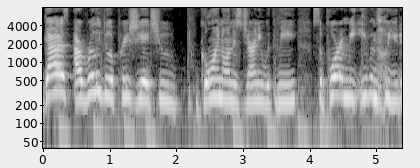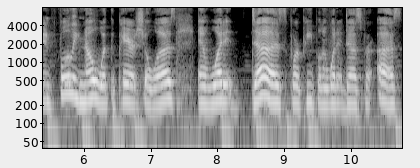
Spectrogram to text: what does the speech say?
guys, I really do appreciate you going on this journey with me, supporting me, even though you didn't fully know what the Parrot Show was and what it does for people and what it does for us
